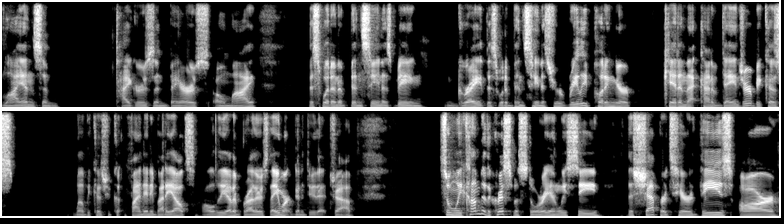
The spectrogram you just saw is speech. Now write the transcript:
lions and tigers and bears. Oh my. This wouldn't have been seen as being great. This would have been seen as you're really putting your kid in that kind of danger because, well, because you couldn't find anybody else. All the other brothers, they weren't going to do that job. So when we come to the Christmas story and we see the shepherds here, these are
